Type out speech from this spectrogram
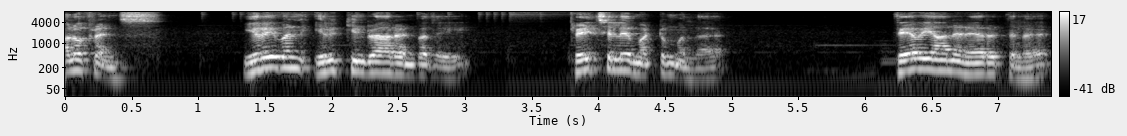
ஹலோ ஃப்ரெண்ட்ஸ் இறைவன் இருக்கின்றார் என்பதை பேச்சிலே மட்டுமல்ல தேவையான நேரத்தில்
